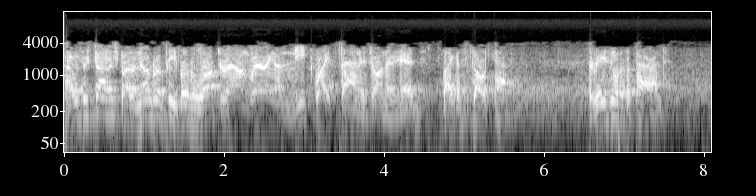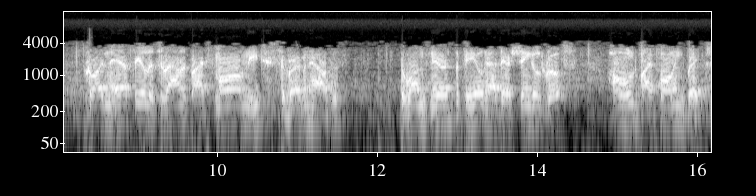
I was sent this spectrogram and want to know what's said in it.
I was astonished by the number of people who walked around wearing a neat white bandage on their heads, like a skull cap. The reason was apparent. Croydon Airfield is surrounded by small, neat suburban houses. The ones nearest the field had their shingled roofs holed by falling bricks.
